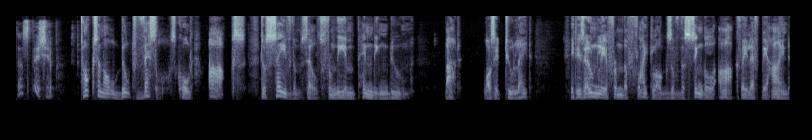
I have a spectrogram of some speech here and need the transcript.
A spaceship? Toxanol built vessels called arks to save themselves from the impending doom. But was it too late? It is only from the flight logs of the single ark they left behind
